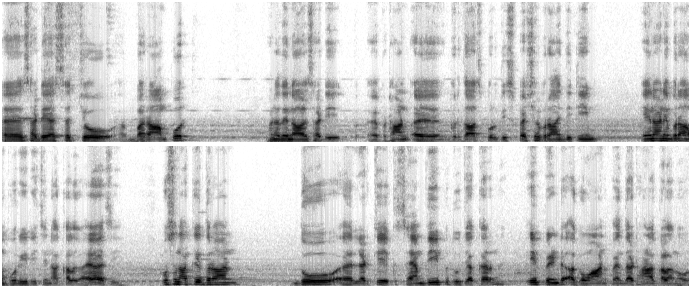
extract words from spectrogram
ਅਹ, ਸਾਡੇ ਐਸਐਚਓ ਬਰਾਮਪੁਰ ਉਹਨਾਂ ਦੇ ਨਾਲ ਸਾਡੀ ਪਠਾਨ ਗੁਰਦਾਸਪੁਰ ਦੀ ਸਪੈਸ਼ਲ ਬ੍ਰਾਂਚ ਦੀ ਟੀਮ ਇਹਨਾਂ ਨੇ ਬਹਰਾਮਪੁਰ ਏਰੀਏ 'ਚ ਨਾਕਾ ਲਗਾਇਆ ਹੋਇਆ ਸੀ। ਉਸ ਨਾਕੇ ਦੌਰਾਨ ਦੋ ਲੜਕੇ, ਇੱਕ ਸੈਮਦੀਪ, ਦੂਜਾ ਕਰਨ, ਇਹ ਪਿੰਡ ਅਗਵਾਨ ਪੈਂਦਾ ਥਾਣਾ ਕਲਾਨੌਰ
